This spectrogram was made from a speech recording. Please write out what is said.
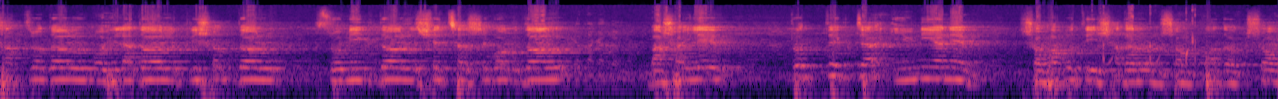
ছাত্রদল, মহিলা দল, কৃষক দল, শ্রমিক দল, স্বেচ্ছাসেবক দল, বাসাইলের প্রত্যেকটা ইউনিয়নের সভাপতি, সাধারণ সম্পাদক সহ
